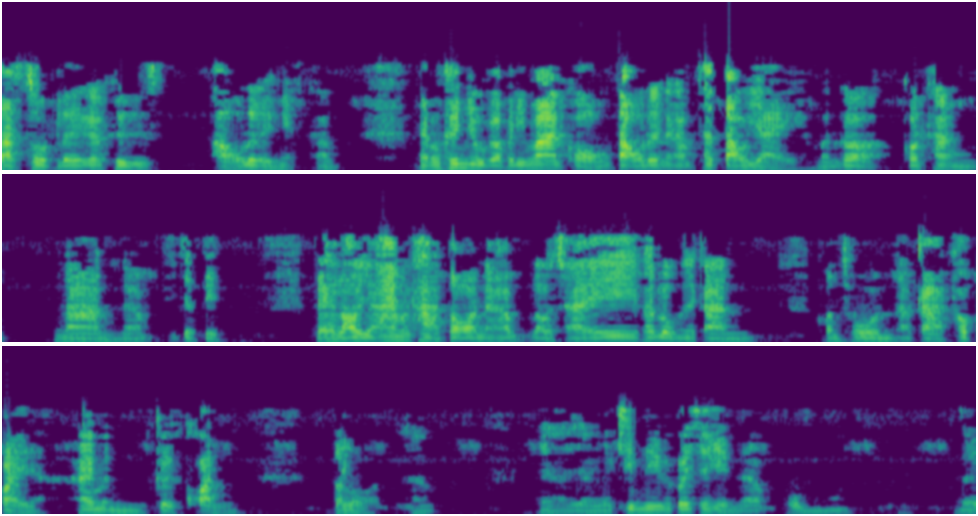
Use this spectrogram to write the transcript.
ตัดสดเลยก็คือเผาเลยเงี้ยครับ แต่มันขึ้นอยู่กับปริมาตรของเตาด้วยนะครับ ถ้าเตาใหญ่มันก็ค่อนข้างนานนะครับ ที่จะติด แต่เราอย่าให้มันขาดตอนนะครับ เราใช้พัดลมในการคอนโทรลอากาศเข้าไปเนี่ย ให้มันเกิดควันตลอดนะครับอย่างในคลิปนี้ก็จะเห็นนะครับ ผมได้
